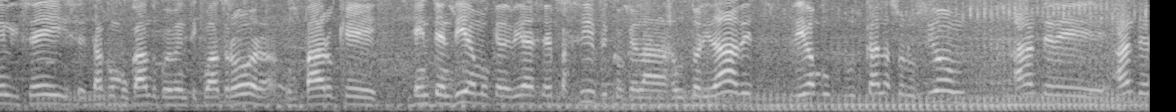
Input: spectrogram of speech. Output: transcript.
en Licey se está convocando por 24 horas, un paro que entendíamos que debía de ser pacífico, que las autoridades iban a buscar la solución antes de, antes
